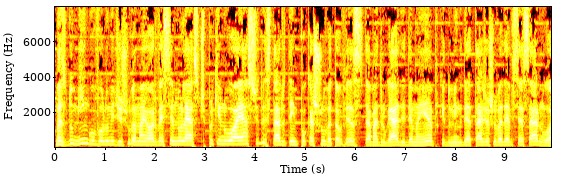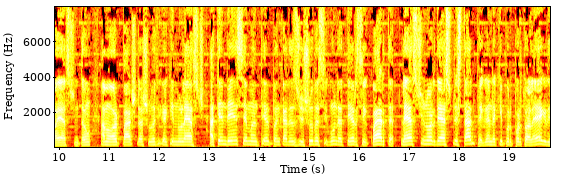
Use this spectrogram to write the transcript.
Mas domingo o volume de chuva maior vai ser no leste, porque no oeste do estado tem pouca chuva, talvez da madrugada e de manhã, porque domingo de tarde a chuva deve cessar no oeste. Então, a maior parte da chuva fica aqui no leste. A tendência tendência a manter pancadas de chuva segunda, terça e quarta, leste e nordeste do estado, pegando aqui por Porto Alegre,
